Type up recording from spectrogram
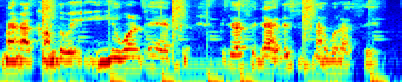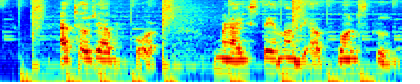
might not come the way you want it to happen. Because I said, God, this is not what I said. I told y'all before, when I used to stay in Long I was going to school.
